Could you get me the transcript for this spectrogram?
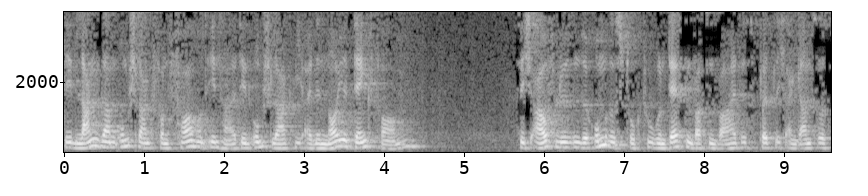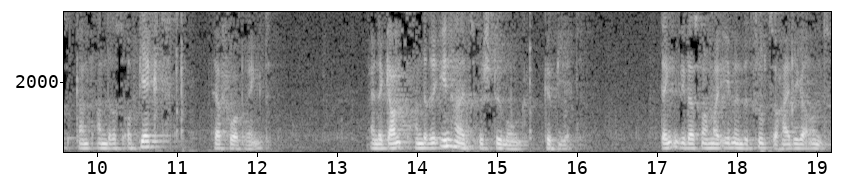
den langsamen Umschlag von Form und Inhalt, den Umschlag wie eine neue Denkform, sich auflösende Umrissstrukturen dessen, was in Wahrheit ist, plötzlich ein ganz anderes Objekt hervorbringt. Eine ganz andere Inhaltsbestimmung gebiert. Denken Sie das nochmal eben in Bezug zu Heidegger und,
